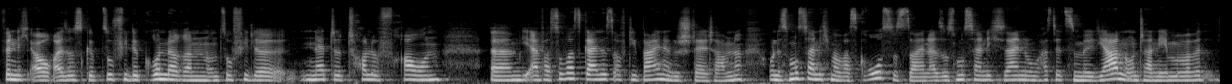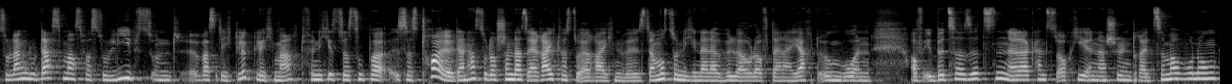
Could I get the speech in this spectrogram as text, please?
Finde ich auch. Also es gibt so viele Gründerinnen und so viele nette, tolle Frauen ähm, die einfach so was Geiles auf die Beine gestellt haben. Ne? Und es muss ja nicht mal was Großes sein. Also es muss ja nicht sein, du hast jetzt ein Milliardenunternehmen, aber wenn, solange du das machst, was du liebst und äh, was dich glücklich macht, finde ich, ist das super, ist das toll. Dann hast du doch schon das erreicht, was du erreichen willst. Da musst du nicht in deiner Villa oder auf deiner Yacht irgendwo in, auf Ibiza sitzen. Ne? Da kannst du auch hier in einer schönen Dreizimmerwohnung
